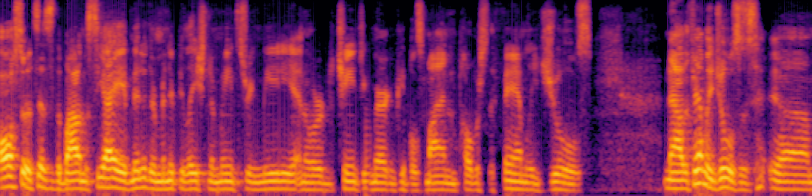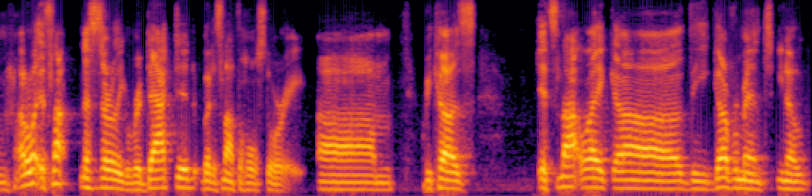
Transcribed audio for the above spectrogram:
Also, it says at the bottom, the CIA admitted their manipulation of mainstream media in order to change the American people's mind and publish the family jewels. Now, the family jewels is um, I don't know. It's not necessarily redacted, but it's not the whole story um, because it's not like uh, the government, you know,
